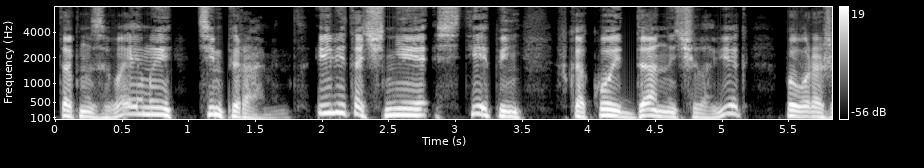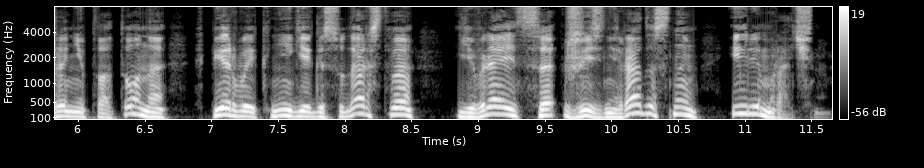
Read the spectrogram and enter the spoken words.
так называемый темперамент, или точнее степень, в какой данный человек, по выражению Платона в первой книге «Государство», является жизнерадостным или мрачным.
